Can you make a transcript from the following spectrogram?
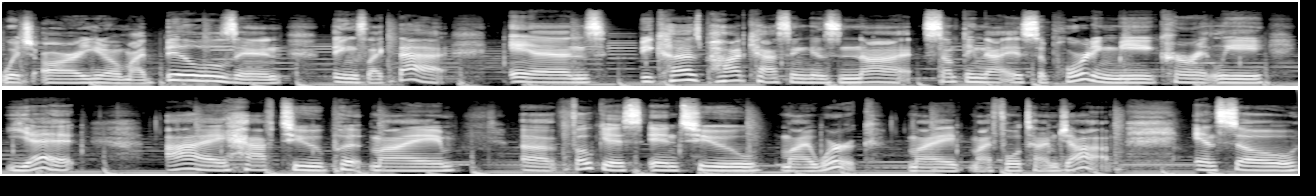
which are, you know, my bills and things like that. And because podcasting is not something that is supporting me currently yet, I have to put my uh, focus into my work, my my full time job, and so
